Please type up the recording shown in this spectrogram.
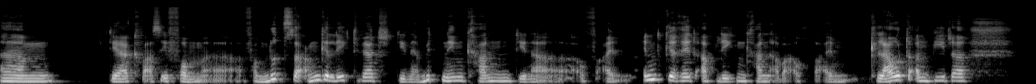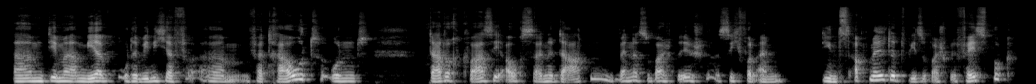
ähm, der quasi vom, äh, vom Nutzer angelegt wird, den er mitnehmen kann, den er auf einem Endgerät ablegen kann, aber auch bei einem Cloud-Anbieter, ähm, dem er mehr oder weniger ähm, vertraut und dadurch quasi auch seine Daten, wenn er zum Beispiel sich von einem Dienst abmeldet, wie zum Beispiel Facebook,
